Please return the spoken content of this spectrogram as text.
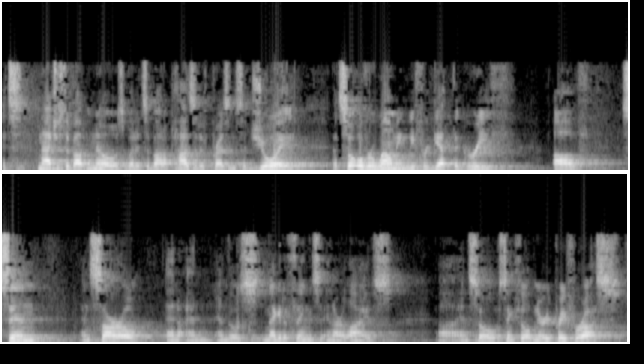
it's not just about no's, but it's about a positive presence, a joy that's so overwhelming we forget the grief of sin and sorrow and, and, and those negative things in our lives. Uh, and so, St. Philip Neri, pray for us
